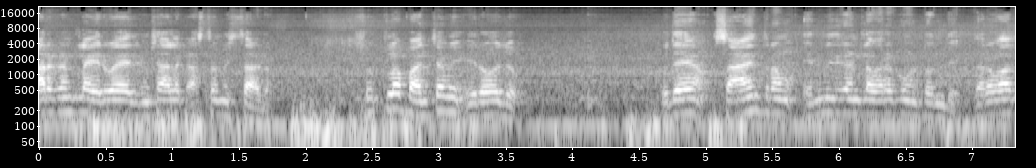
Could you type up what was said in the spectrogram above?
ఆరు గంటల ఇరవై ఐదు నిమిషాలకు అస్తమిస్తాడు. శుక్ల పంచమి ఈరోజు ఉదయం సాయంత్రం ఎనిమిది గంటల వరకు ఉంటుంది. తర్వాత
